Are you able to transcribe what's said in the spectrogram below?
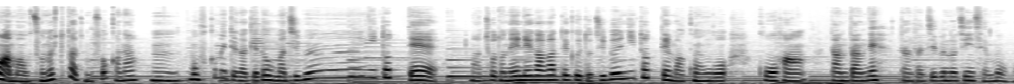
まあまあその人たちもそうかな、うん、もう含めてだけど、まあ、自分にとって、まあ、ちょうど年齢が上がってくると自分にとって、まあ、今後後半だんだんねだんだん自分の人生も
